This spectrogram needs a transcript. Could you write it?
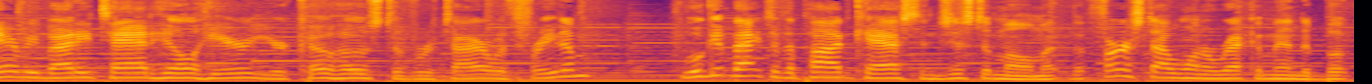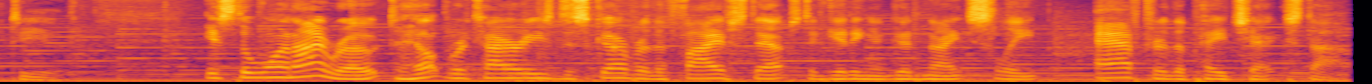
Hey, everybody, Tad Hill here, your co host of Retire with Freedom. We'll get back to the podcast in just a moment, but first, I want to recommend a book to you. It's the one I wrote to help retirees discover the five steps to getting a good night's sleep after the paycheck stop.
